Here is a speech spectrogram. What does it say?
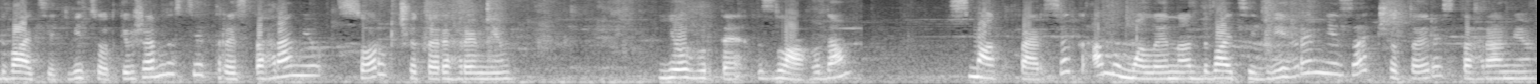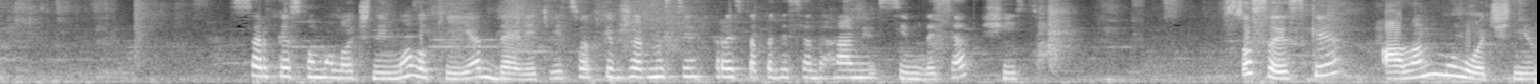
20% жирності 300 грамів 44 гривні. Йогурти злагода. Смак персик або малина 22 гривні за 400 грамів. Сир кисломолочний молокія 9% жирності 350 грамів 76. Сосиски Алан молочні.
